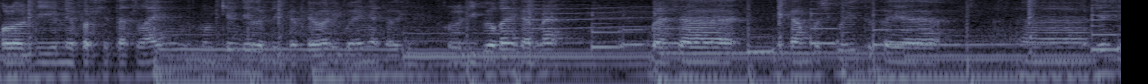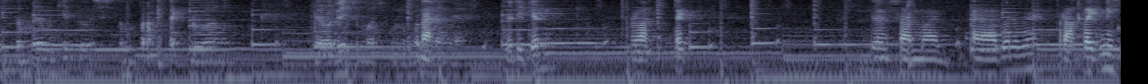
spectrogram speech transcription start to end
kalau di universitas lain mungkin dia lebih ke teori banyak kali. Ya kalau di gue kan karena bahasa di kampus gue itu kayak eh, dia sistemnya begitu sistem praktek doang. Teori cuma 10% Nah. ya. tadi kan praktek dan sama eh, apa namanya praktek nih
